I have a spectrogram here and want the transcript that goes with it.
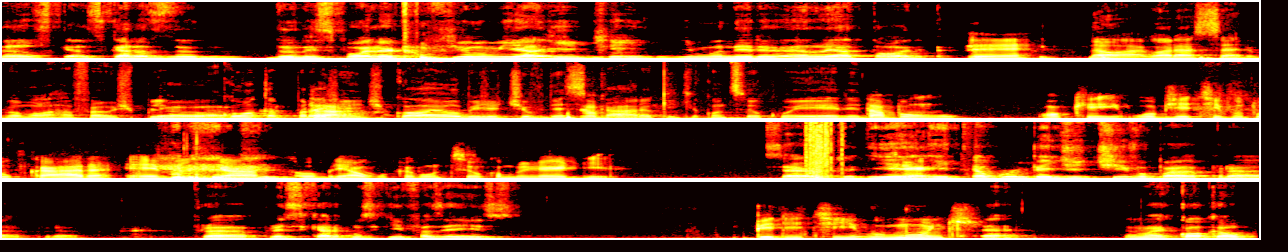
os, os caras dando, dando spoiler do filme e, de, de maneira aleatória. É, Não, agora é sério. Vamos lá, Rafael. Explica. Lá. Conta pra Tá. gente qual é o objetivo desse Tá bom. cara, o que, que aconteceu com ele. tá bom. Ok, o objetivo do cara é vingar sobre algo que aconteceu com a mulher dele. Certo. E, Certo. e tem algum impeditivo pra esse cara conseguir fazer isso? Impeditivo? Muitos. Mas qual que é o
